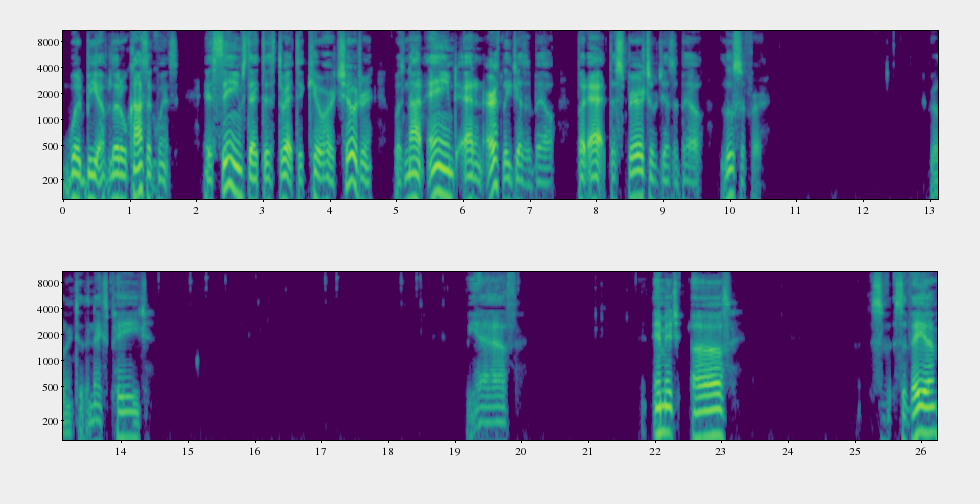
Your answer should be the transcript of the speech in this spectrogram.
would be of little consequence. It seems that this threat to kill her children was not aimed at an earthly Jezebel, but at the spiritual Jezebel, Lucifer. Scrolling to the next page. We have an image of Svea.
